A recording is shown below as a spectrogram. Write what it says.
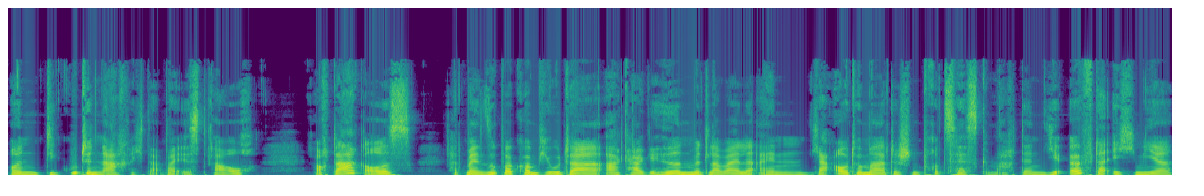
Und die gute Nachricht dabei ist auch, auch daraus hat mein Supercomputer AK Gehirn mittlerweile einen ja automatischen Prozess gemacht. Denn je öfter ich mir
